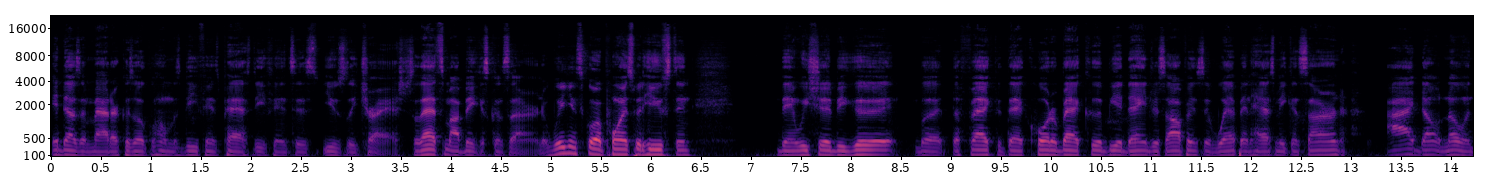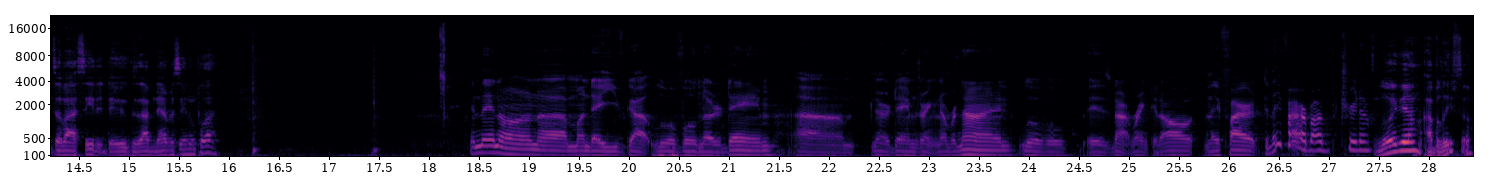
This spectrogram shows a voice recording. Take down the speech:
it doesn't matter because Oklahoma's defense, pass defense, is usually trash. So that's my biggest concern. If we can score points with Houston, then we should be good. But the fact that that quarterback could be a dangerous offensive weapon has me concerned. I don't know until I see the dude because I've never seen him play. And then on uh, Monday, you've got Louisville, Notre Dame. Um, Notre Dame's ranked number nine. Louisville is not ranked at all. And they fired. Did they fire Bob Petrino? Louisville, I believe so.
